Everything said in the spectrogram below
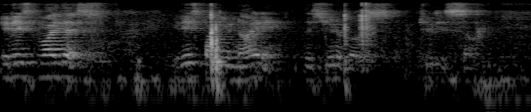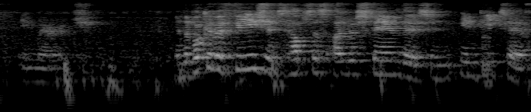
It is by this. It is by uniting this universe to his Son in marriage. And the book of Ephesians helps us understand this in, in detail.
